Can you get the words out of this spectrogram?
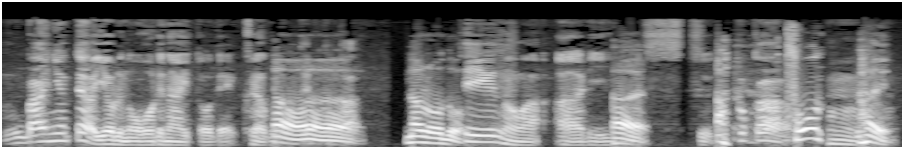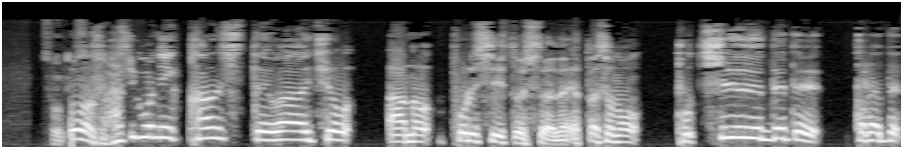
場合によっては夜のオールナイトでクラブあ行ったりとあか、なるほどっ。ていうのはあります。はいとか、そううんはい。そうそうなんです。はしごに関しては、一応、あの、ポリシーとしてはね、やっぱりその、途中出てからで、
